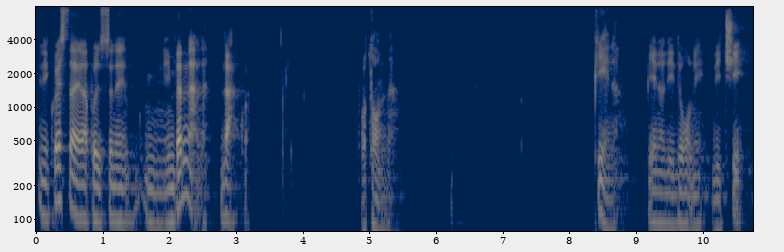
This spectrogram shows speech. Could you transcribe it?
Quindi questa è la posizione mm, invernale d'acqua, rotonda, piena, piena di doni, di C,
